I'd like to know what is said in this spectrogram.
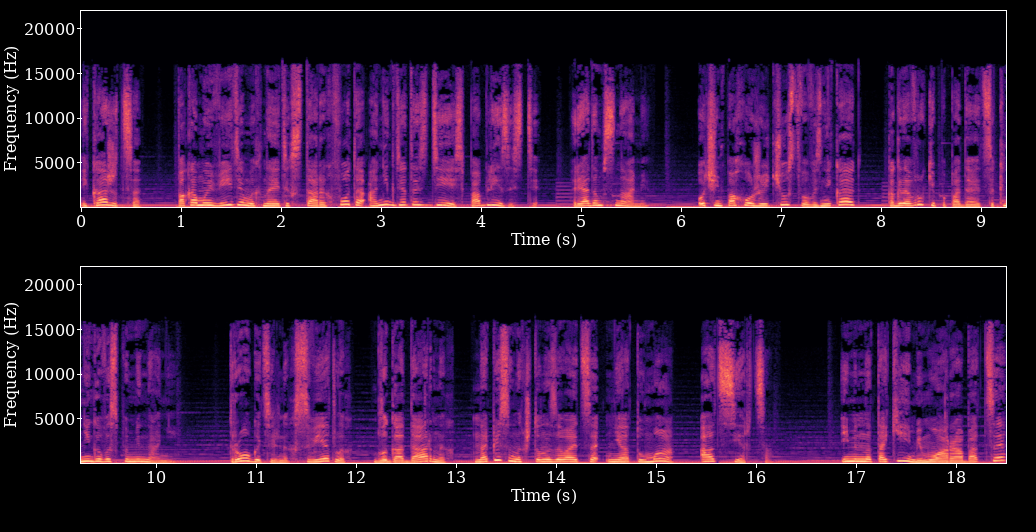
И кажется, пока мы видим их на этих старых фото, они где-то здесь, поблизости, рядом с нами. Очень похожие чувства возникают, когда в руки попадается книга воспоминаний – трогательных, светлых, благодарных, написанных, что называется, не от ума, а от сердца. Именно такие мемуары об отце,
